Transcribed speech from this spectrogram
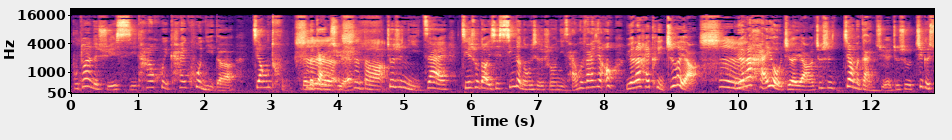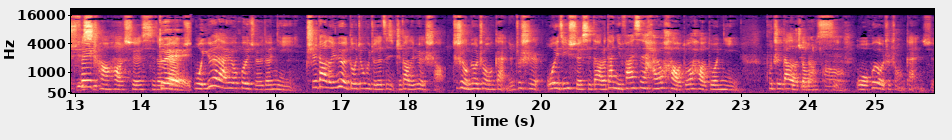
不断的学习，它会开阔你的。疆土的感觉是的，就是你在接受到一些新的东西的时候，你才会发现哦，原来还可以这样，是原来还有这样，就是这样的感觉，就是这个学习非常好学习的感觉。我越来越会觉得，你知道的越多，就会觉得自己知道的越少。就是有没有这种感觉？就是我已经学习到了，但你发现还有好多好多你不知道的东西。我会有这种感觉，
